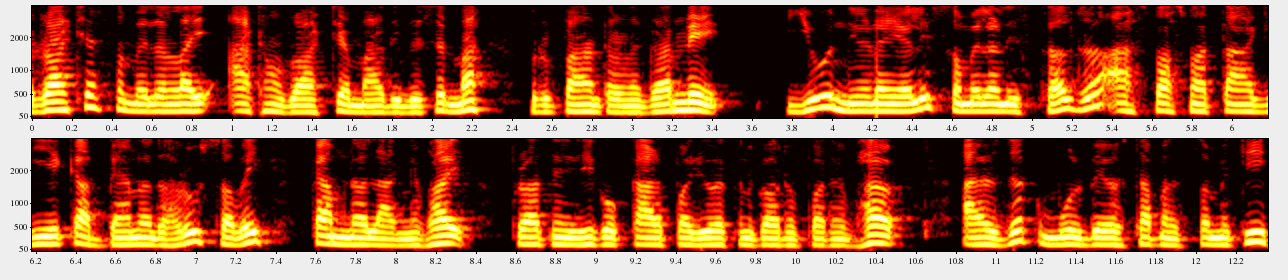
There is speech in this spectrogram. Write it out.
राष्ट्रिय सम्मेलनलाई आठौँ राष्ट्रिय महाधिवेशनमा रूपान्तरण गर्ने। यो निर्णयले सम्मेलन स्थल र आसपासमा टाँगिएका ब्यानरहरू सबै काम नलाग्ने भए प्रतिनिधिको कार्ड परिवर्तन गर्नुपर्ने भयो। आयोजक मूल व्यवस्थापन समिति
